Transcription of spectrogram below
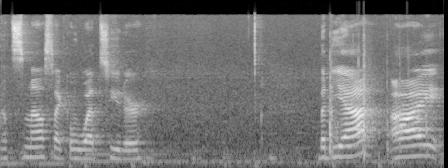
It smells like a wet cedar. But yeah, I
